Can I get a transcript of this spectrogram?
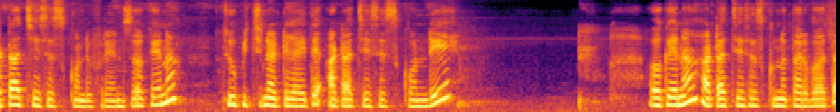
అటాచ్ చేసేసుకోండి ఫ్రెండ్స్ ఓకేనా? చూపించినట్టుగా అయితే అటాచ్ చేసేసుకోండి. ఓకేనా? అటాచ్ చేసేసుకున్న తర్వాత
